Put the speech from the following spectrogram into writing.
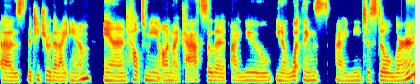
as the teacher that I am and helped me on my path so that I knew, you know, what things I need to still learn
